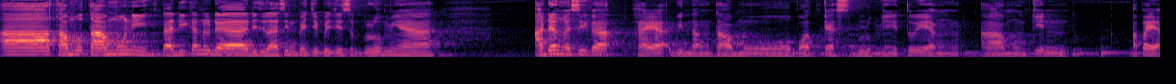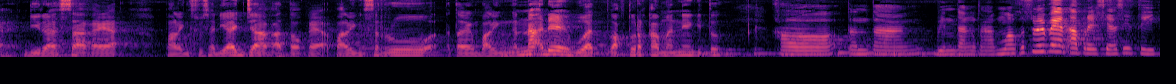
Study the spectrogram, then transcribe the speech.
uh, tamu-tamu nih, tadi kan udah dijelasin PJ-PJ sebelumnya. Ada nggak sih kak kayak bintang tamu podcast sebelumnya itu yang uh, mungkin apa ya dirasa kayak paling susah diajak atau kayak paling seru atau yang paling ngena deh buat waktu rekamannya gitu? kalau tentang bintang tamu aku sebenarnya pengen apresiasi sih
